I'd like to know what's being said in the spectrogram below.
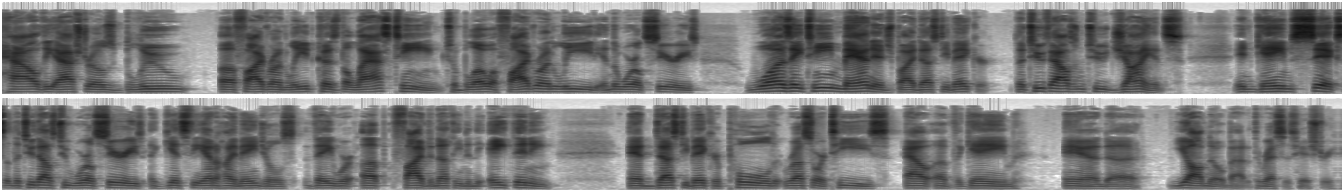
how the Astros blew a five run lead because the last team to blow a five run lead in the World Series was a team managed by Dusty Baker, the 2002 Giants. In game six of the 2002 World Series against the Anaheim Angels, they were up five to nothing in the eighth inning, and Dusty Baker pulled Russ Ortiz out of the game, and uh, y'all know about it. The rest is history.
